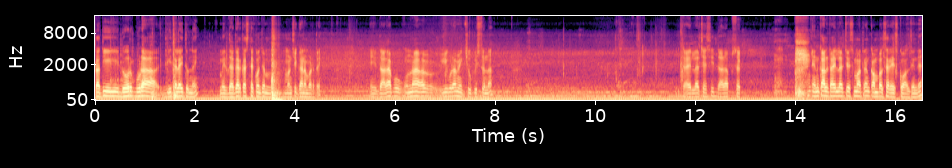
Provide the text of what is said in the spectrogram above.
ప్రతి డోర్ కూడా గీతలు అవుతున్నాయి మీరు దగ్గరకు వస్తే కొంచెం మంచిగా కనబడతాయి. దాదాపు ఉన్న ఇవి కూడా మీకు చూపిస్తున్నా. టైర్లు వచ్చేసి దాదాపు వెనకాల టైర్లు వచ్చేసి మాత్రం కంపల్సరీ వేసుకోవాల్సిందే.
